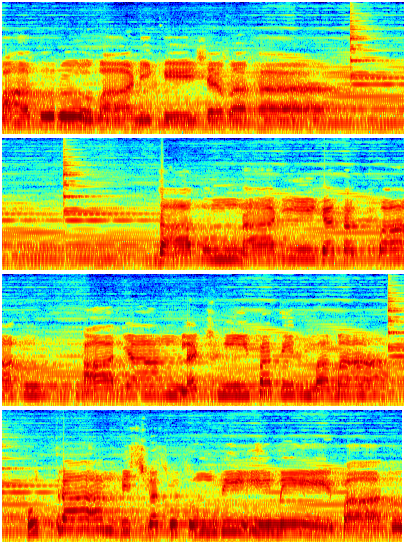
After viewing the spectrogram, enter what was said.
पातु रोमाणि केशवः दातुं नाडीगतः पातु भार्यां लक्ष्मीपतिर्मम पुत्रान् विश्वकुटुम्बी मे पातु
